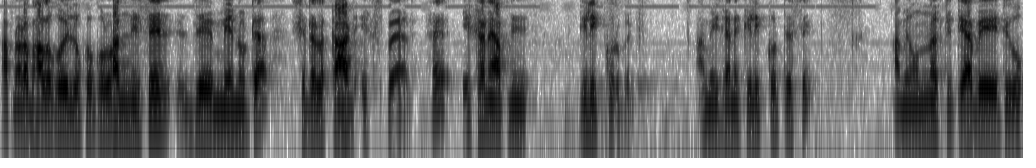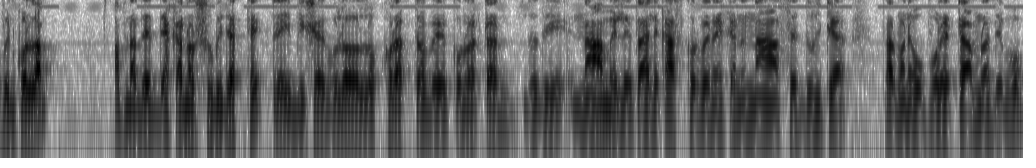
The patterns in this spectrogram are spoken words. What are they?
আপনারা ভালো করে লক্ষ্য করুন। আর নিচের যে মেনুটা, সেটা হলো কার্ড এক্সপায়ার হ্যাঁ এখানে আপনি ক্লিক করবেন। আমি এখানে ক্লিক করতেছি। আমি অন্য একটি ট্যাবে এটি ওপেন করলাম। আপনাদের দেখানোর সুবিধার্থে। এই বিষয়গুলো লক্ষ্য রাখতে হবে। কোনো একটা যদি না মেলে, তাহলে কাজ করবে না। এখানে না আছে দুইটা। তার মানে উপরেরটা আমরা দেব।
